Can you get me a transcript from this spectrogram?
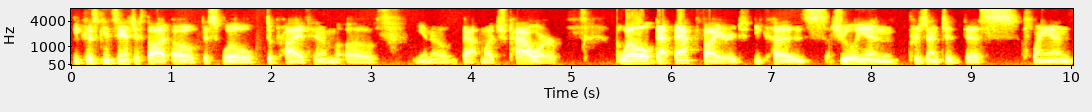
Because Constantius thought, oh, this will deprive him of, you know, that much power. Well, that backfired because Julian presented this plan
